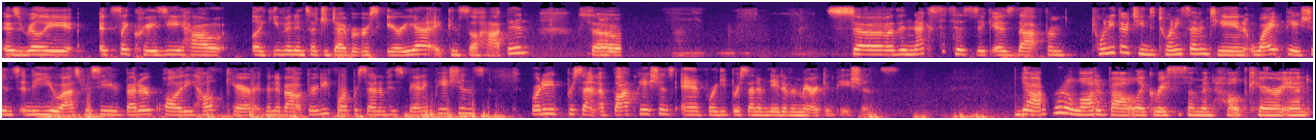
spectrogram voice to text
is really it's like crazy how like even in such a diverse area, it can still happen. So. So the next statistic is that from 2013 to 2017, white patients in the U.S. received better quality health care than about 34% of Hispanic patients, 40% of Black patients, and 40% of Native American patients. Yeah, I've heard a lot about like racism in healthcare, and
